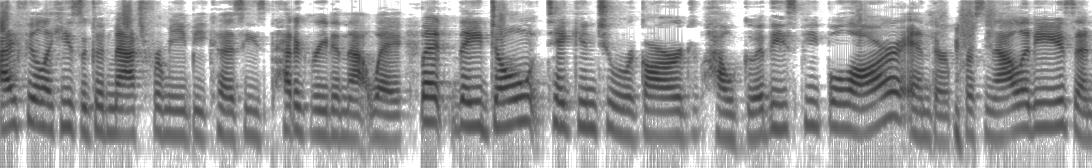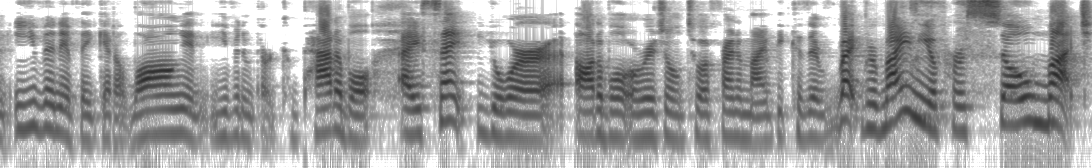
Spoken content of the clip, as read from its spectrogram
I feel like he's a good match for me because he's pedigreed in that way. But they don't take into regard how good these people are and their personalities and even if they get along and even if they're compatible. I sent your Audible original to a friend of mine because it re- reminded me of her so much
